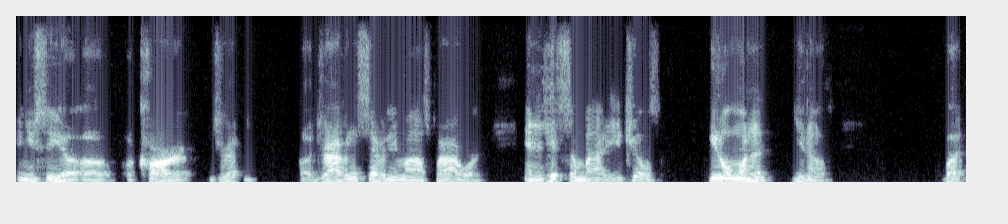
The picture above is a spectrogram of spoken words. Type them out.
and you see a, a, a car dri- uh, driving at 70 miles per hour and it hits somebody and kills them. You don't want to, you know, but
